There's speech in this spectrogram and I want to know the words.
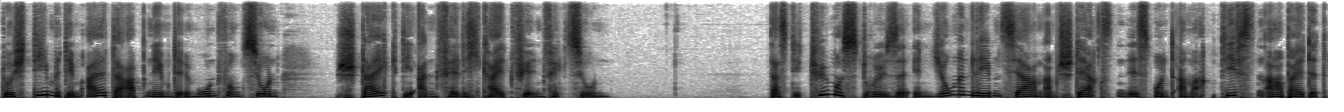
Durch die mit dem Alter abnehmende Immunfunktion steigt die Anfälligkeit für Infektionen. Dass die Thymusdrüse in jungen Lebensjahren am stärksten ist und am aktivsten arbeitet,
